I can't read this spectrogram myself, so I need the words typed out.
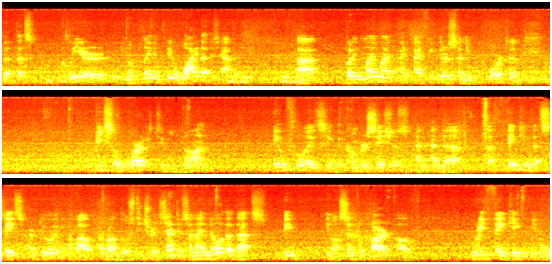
that, that's clear, you know, plain and clear why that is happening. Uh, but in my mind, I, I think there's an important piece of work to be done influencing the conversations and, and the, the thinking that states are doing about around those teacher incentives. And I know that that's been, you know, a central part of rethinking, you know,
